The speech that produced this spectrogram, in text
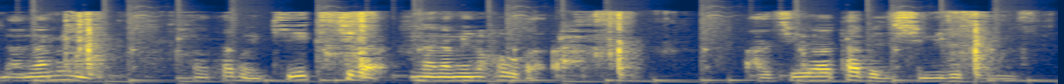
斜めに、多分切り口が斜めの方が、味は多分染みると思います。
